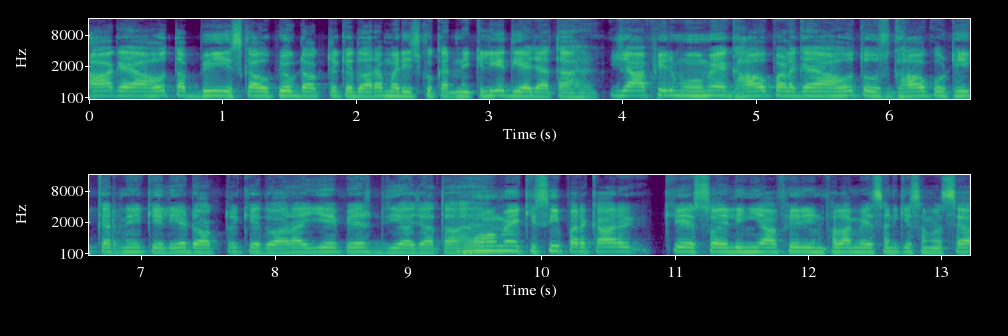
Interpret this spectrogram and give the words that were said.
आ गया हो, तब भी इसका उपयोग डॉक्टर के द्वारा मरीज़ को करने के लिए दिया जाता है। या फिर मुँह में घाव पड़ गया हो तो उस घाव को ठीक करने के लिए डॉक्टर के द्वारा ये पेस्ट दिया जाता है। मुँह में किसी प्रकार के स्वेलिंग या फिर इन्फ्लामेशन की समस्या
